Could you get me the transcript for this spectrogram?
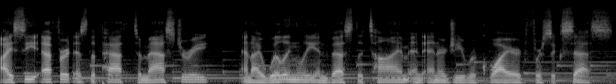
I see effort as the path to mastery, and I willingly invest the time and energy required for success.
